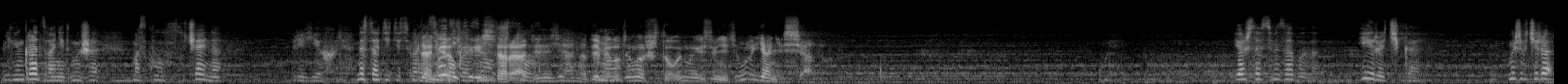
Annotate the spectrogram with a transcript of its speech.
в Ленинград звонит. Мы же в Москву случайно приехали. Да садитесь, Да нет, Христа ну, ради, что? я на две Ну. минуты. Ну что вы, ну извините, ну я не сяду. Я же совсем забыла. Ирочка, мы же вчера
